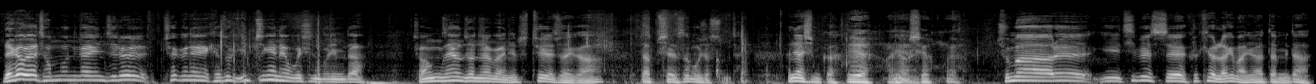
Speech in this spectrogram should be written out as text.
내가 왜 전문가인지를 최근에 계속 입증해내고 계신 분입니다. 정세현 전 장관님 스튜디오에 저희가 납치해서 모셨습니다. 안녕하십니까. 예, 안녕하세요. 예. 주말에 이 TBS에 그렇게 연락이 많이 왔답니다.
